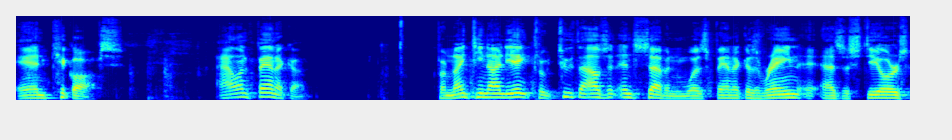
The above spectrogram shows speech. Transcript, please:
and kickoffs. Alan Faneca. From 1998 through 2007 was Faneca's reign as a Steelers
